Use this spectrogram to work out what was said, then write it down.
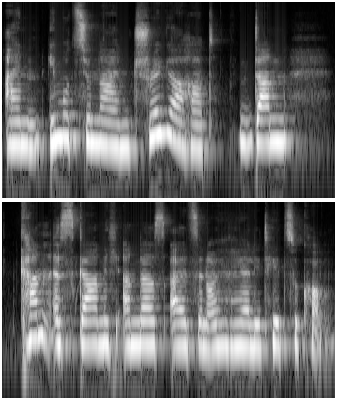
einen emotionalen Trigger hat, dann kann es gar nicht anders, als in eure Realität zu kommen.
